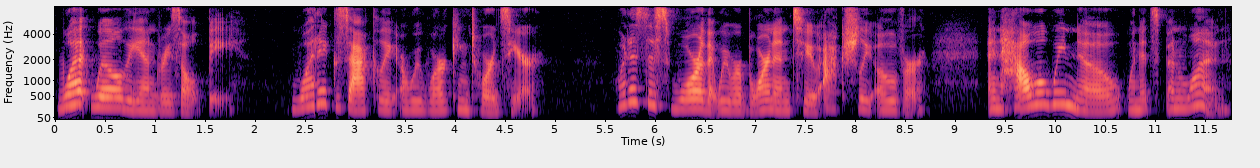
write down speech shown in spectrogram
What will the end result be? What exactly are we working towards here? What is this war that we were born into actually over? And how will we know when it's been won?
